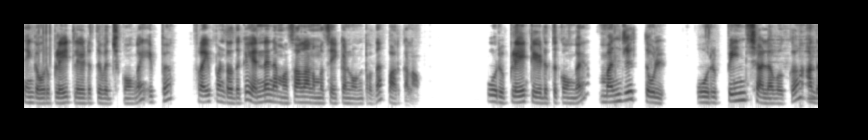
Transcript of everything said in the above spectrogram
நீங்கள் ஒரு பிளேட்டில் எடுத்து வச்சுக்கோங்க. இப்போ ஃப்ரை பண்ணுறதுக்கு என்னென்ன மசாலா நம்ம சேர்க்கணுன்றதை பார்க்கலாம். ஒரு பிளேட் எடுத்துக்கோங்க. மஞ்சத்தூள் ஒரு பிஞ்ச் அளவுக்கு அந்த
